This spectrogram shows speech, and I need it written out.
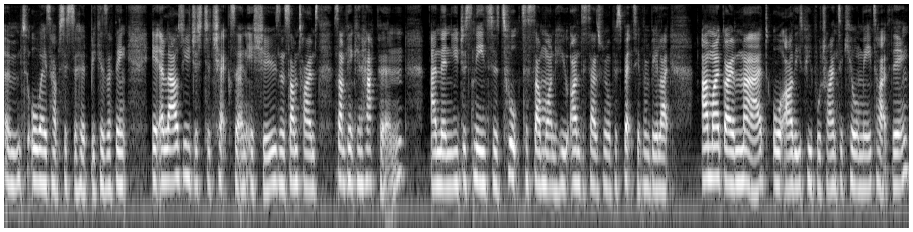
um, to always have sisterhood because I think it allows you just to check certain issues, and sometimes something can happen, and then you just need to talk to someone who understands from your perspective and be like, "Am I going mad, or are these people trying to kill me?" type thing.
